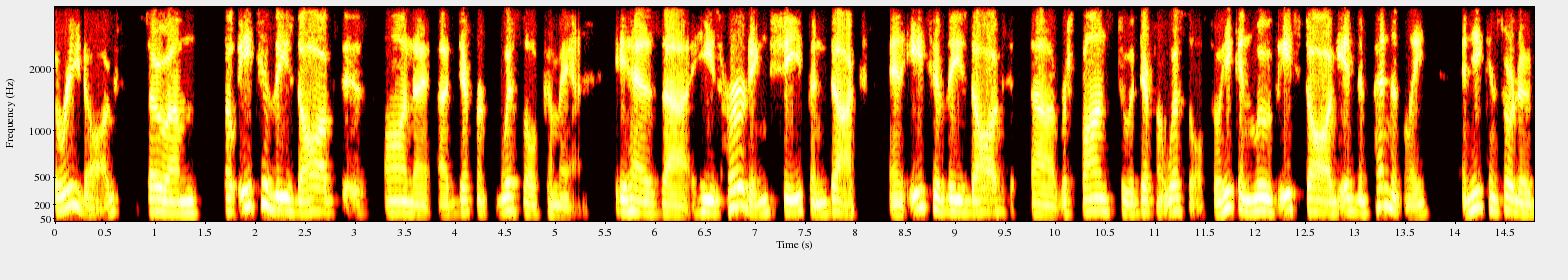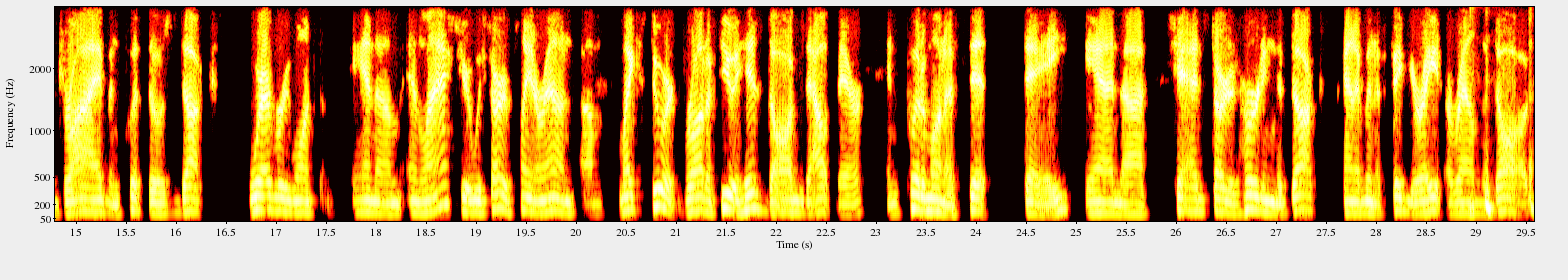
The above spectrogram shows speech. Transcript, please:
three dogs. So um, so each of these dogs is on a, a different whistle command. He has uh, he's herding sheep and ducks, and each of these dogs uh, responds to a different whistle. So he can move each dog independently, and he can sort of drive and put those ducks wherever he wants them. And um, and last year we started playing around. Um, Mike Stewart brought a few of his dogs out there and put them on a sit stay, and uh, Chad started herding the ducks kind of in a figure eight around the dogs.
